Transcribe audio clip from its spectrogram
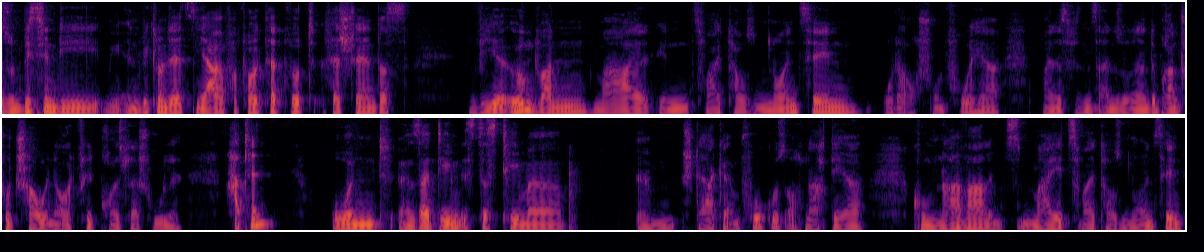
so ein bisschen die Entwicklung der letzten Jahre verfolgt hat, wird feststellen, dass wir irgendwann mal in 2019 oder auch schon vorher meines Wissens eine sogenannte Brandschutzschau in der Ortfried-Preußler-Schule hatten. Und äh, seitdem ist das Thema ähm, stärker im Fokus. Auch nach der Kommunalwahl im Mai 2019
